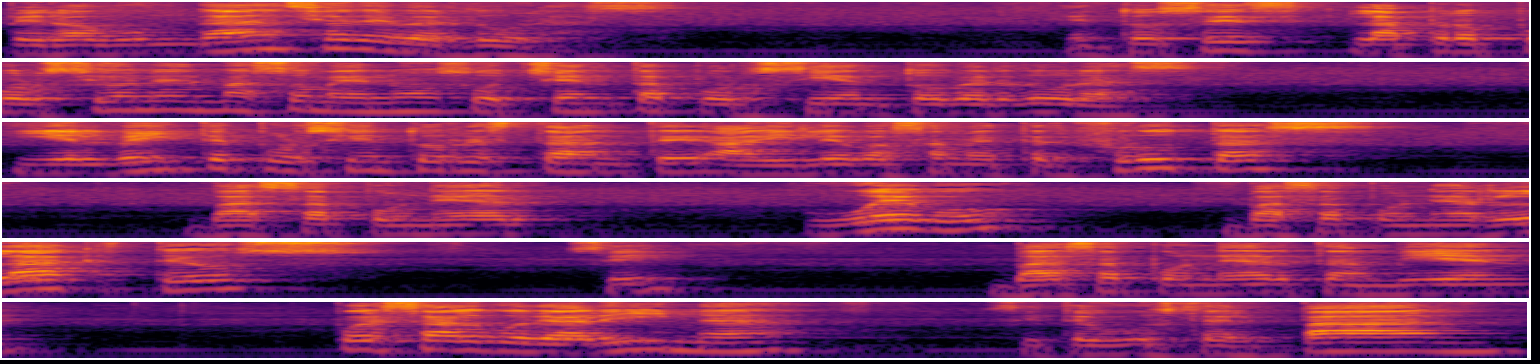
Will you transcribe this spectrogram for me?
Pero abundancia de verduras. Entonces la proporción es más o menos 80% verduras y el 20% restante ahí le vas a meter frutas, vas a poner huevo, vas a poner lácteos, ¿sí? Vas a poner también pues algo de harina, si te gusta el pan.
